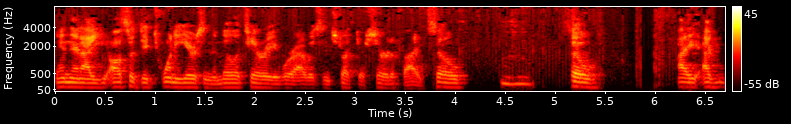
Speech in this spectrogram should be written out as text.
and then I also did 20 years in the military where I was instructor certified. So, mm-hmm. so I, I,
